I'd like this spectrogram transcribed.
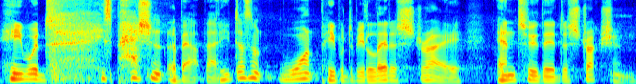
He would, he's passionate about that. He doesn't want people to be led astray and to their destruction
